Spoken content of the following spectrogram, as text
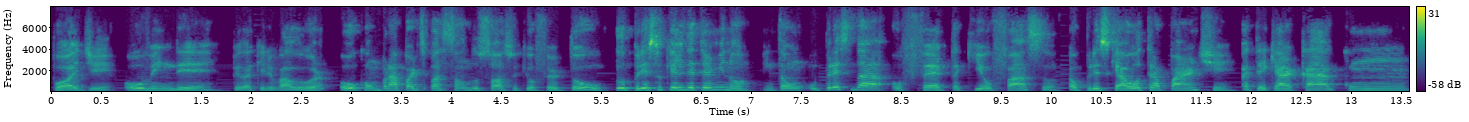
pode ou vender pelo aquele valor ou comprar a participação do sócio que ofertou pelo preço que ele determinou. Então, o preço da oferta que eu faço é o preço que a outra parte vai ter que arcar com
